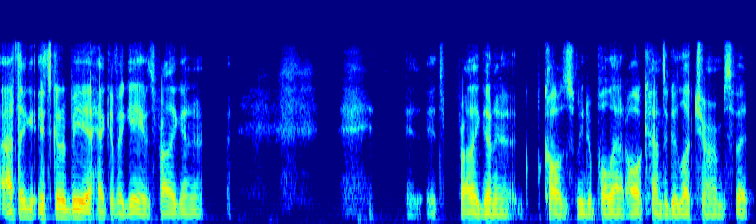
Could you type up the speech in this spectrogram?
I think it's going to be a heck of a game. It's probably going to it's probably going to cause me to pull out all kinds of good luck charms, but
